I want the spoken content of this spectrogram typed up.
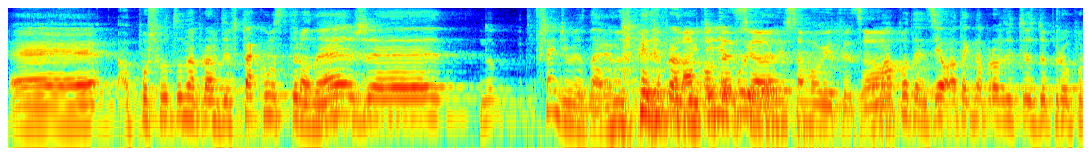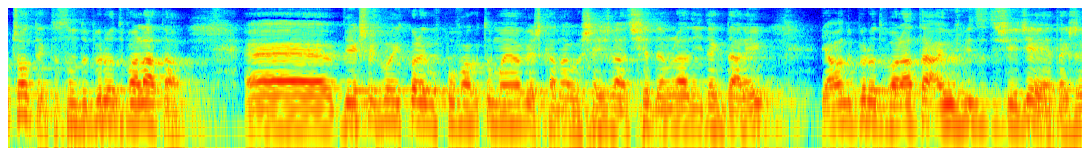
E, a poszło to naprawdę w taką stronę, że no, wszędzie mnie znają. Tak naprawdę, Ma potencjał niesamowity, co? Ma potencjał, a tak naprawdę to jest dopiero początek, to są dopiero dwa lata. E, większość moich kolegów po faktu mają, wiesz, kanały 6 lat, 7 lat i tak dalej. Ja mam dopiero dwa lata, a już widzę, co się dzieje, także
